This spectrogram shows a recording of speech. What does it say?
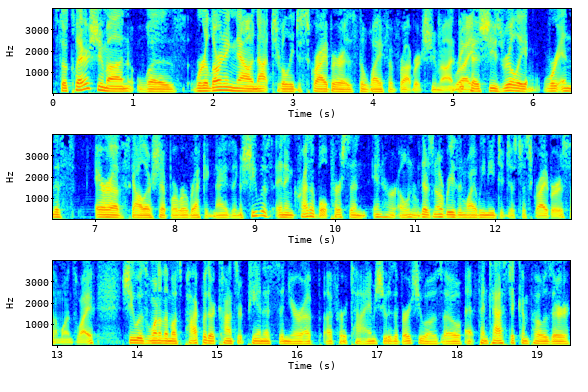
So Claire Schumann was, we're learning now not to really describe her as the wife of Robert Schumann Right. because she's really, we're in this era of scholarship where we're recognizing she was an incredible person in her own. There's no reason why we need to just describe her as someone's wife. She was one of the most popular concert pianists in Europe of her time. She was a virtuoso, a fantastic composer,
